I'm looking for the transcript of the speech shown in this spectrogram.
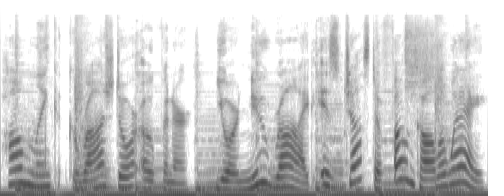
home link garage door opener. Your new ride is just a phone call away.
